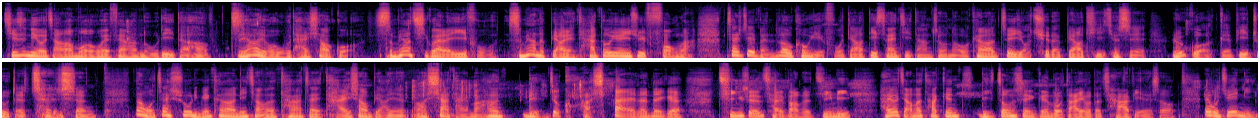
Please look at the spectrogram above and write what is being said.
其实你有讲到莫文蔚非常努力的哈，只要有舞台效果。什么样奇怪的衣服，什么样的表演，他都愿意去疯了。在这本《镂空与浮雕》第三集当中呢，我看到最有趣的标题就是“如果隔壁住着陈升”。那我在书里面看到你讲到他在台上表演，然后下台马上脸就垮下来的那个亲身采访的经历，还有讲到他跟李宗盛跟罗大佑的差别的时候，哎，我觉得你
